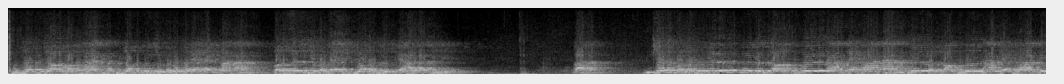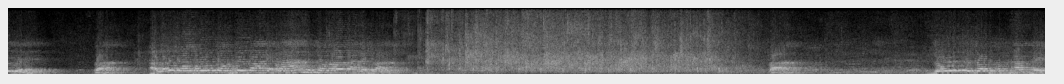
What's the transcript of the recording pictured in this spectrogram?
ខ្ញុំចង់បង្ហាញថាខ្ញុំគឺជាមនុស្សម្នាក់ដែលក្លាហានបើសិនជាមិនមែនខ្ញុំមិនជាគេឲ្យឡើយទេបាទ អញ្ចឹងមនុស្សយើងគឺយើងចង់ធ្វើតាមអ្នកក្លាហានយើងមិនចង់ធ្វើតាមអ្នកខ្លាចទេទេបាទឥឡូវបងប្អូនចង់ធ្វើតាមអ្នកក្លាហានឬចង់ដើរតាមអ្នកខ្លាចបាទយកទៅយកខាត់ថែម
